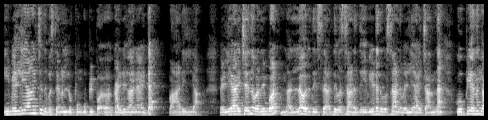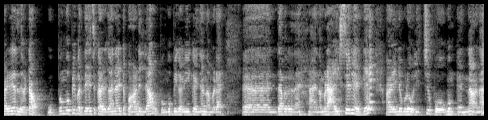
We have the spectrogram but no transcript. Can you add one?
ഈ വെള്ളിയാഴ്ച ദിവസങ്ങളിൽ ഉപ്പും കുപ്പി കഴുകാനായിട്ട് പാടില്ല. വെള്ളിയാഴ്ച എന്ന് പറയുമ്പോൾ നല്ല ഒരു ദിവസ ദിവസമാണ് ദേവിയുടെ ദിവസമാണ് വെള്ളിയാഴ്ച. അന്ന് കുപ്പിയൊന്നും കഴുകരുത് കേട്ടോ. ഉപ്പും കുപ്പി പ്രത്യേകിച്ച് കഴുകാനായിട്ട് പാടില്ല. ഉപ്പും കുപ്പി കഴുകി കഴിഞ്ഞാൽ നമ്മുടെ എന്താ പറയുന്നത് നമ്മുടെ ഐശ്വര്യമൊക്കെ അതിന്റെ കൂടെ ഒലിച്ചു പോകും എന്നാണ്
